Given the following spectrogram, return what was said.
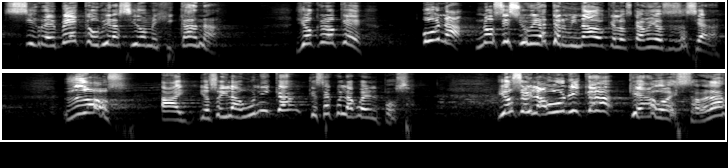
si Rebeca hubiera sido mexicana, yo creo que una, no sé si hubiera terminado que los camellos se saciaran. Dos, ay, yo soy la única que saco el agua del pozo. Yo soy la única que hago esto, ¿verdad?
